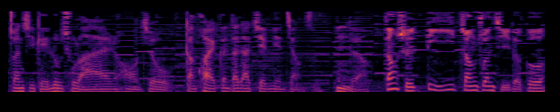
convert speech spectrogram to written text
专辑给录出来，然后就赶快跟大家见面这样子。嗯，对啊。当时第一张专辑的歌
